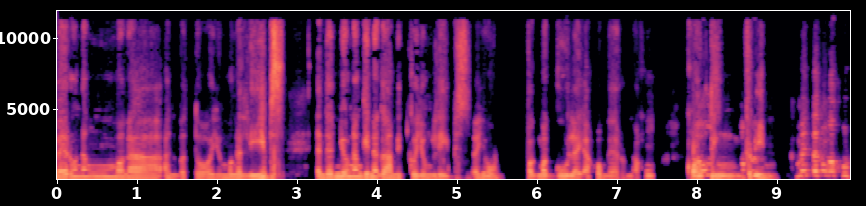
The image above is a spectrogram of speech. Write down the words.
meron ng mga, ano ba to, yung mga leaves. And then yung nang ginagamit ko, yung leaves. Ayun. Pag maggulay ako, meron akong konting green. May tanong ako,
